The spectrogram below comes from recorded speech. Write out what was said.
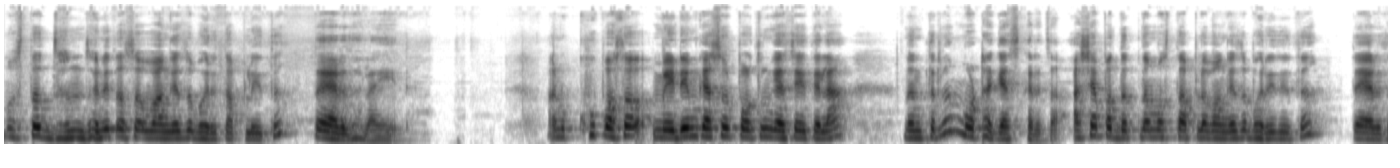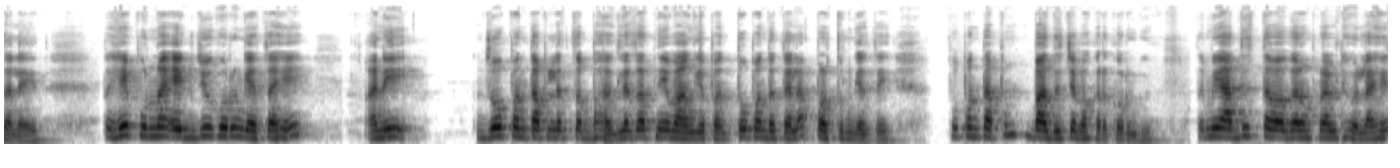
मस्त झणझणीत असं वांग्याचं भरीत आपलं इथं तयार झालं आहे. आणि खूप असं मेडियम गॅसवर परतून घ्यायचं आहे त्याला. नंतर ना मोठा गॅस करायचा. अशा पद्धतीनं मस्त आपलं वांग्याचं भरीत इथं तयार झालं आहे. तर हे पूर्ण एकजीव करून घ्यायचं आहे. आणि जोपर्यंत आपल्याला भाजल्या जात नाही वांगे पण तोपर्यंत त्याला परतून घ्यायचं आहे. तोपर्यंत आपण बाजरीच्या भाकर करून घेऊ. तर मी आधीच तवा गरम करायला ठेवला आहे.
